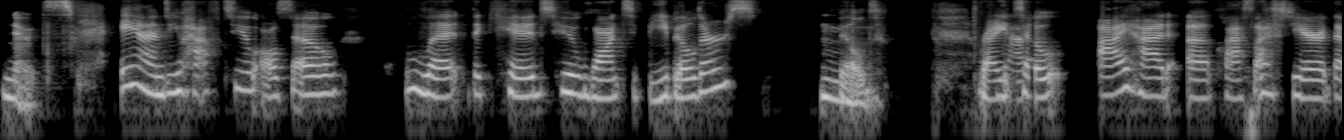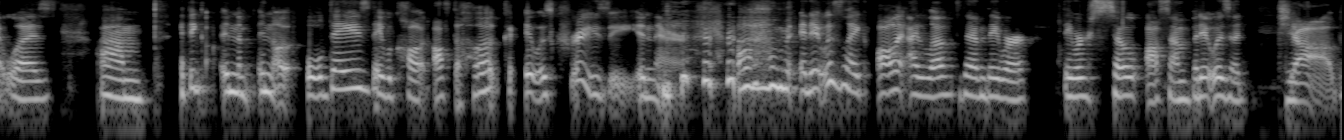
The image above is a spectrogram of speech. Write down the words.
notes. And you have to also let the kids who want to be builders mm. build. Right. Yeah. So I had a class last year that was um i think in the in the old days they would call it off the hook. It was crazy in there. Um and it was like all i loved them. They were they were so awesome but it was a job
